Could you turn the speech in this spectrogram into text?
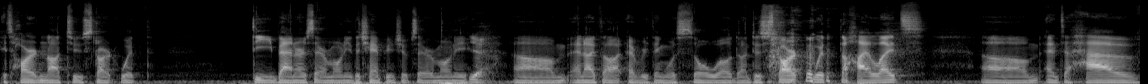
it's hard not to start with the banner ceremony, the championship ceremony. Yeah. Um, and I thought everything was so well done. To start with the highlights. Um, and to have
